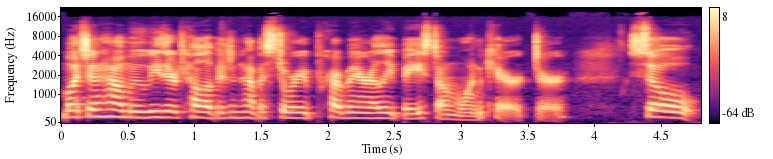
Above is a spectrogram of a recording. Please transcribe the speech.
much in how movies or television have a story primarily based on one character. So,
